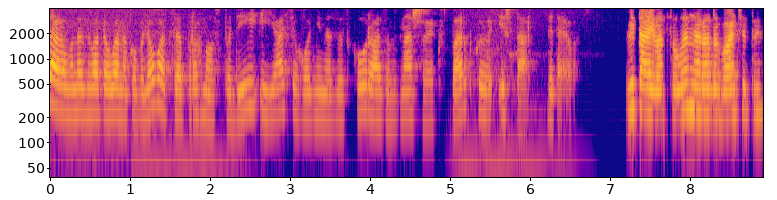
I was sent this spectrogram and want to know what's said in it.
Вітаю, мене звати Олена Ковальова. Це прогноз подій, і я сьогодні на зв'язку разом з нашою експерткою Іштар. Вітаю вас. Вітаю вас, Олена, рада бачити.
